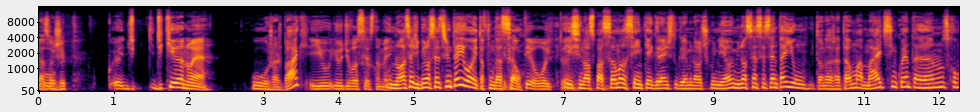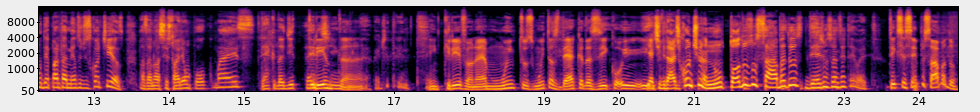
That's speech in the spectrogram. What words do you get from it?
Da O- de, de que ano é? O Jorge Bach? E o, e o de vocês também? O nosso é de 1938, a fundação. 38. é. Isso, nós passamos a ser integrante do Grêmio Náutico União em 1961. Então nós já estamos há mais de 50 anos como departamento de escotismo. Mas a nossa história é um pouco mais. Década de 30. antiga, né? Década de 30. É incrível, né? Muitos, muitas décadas e, e- E atividade contínua, no, todos os sábados desde 1938. tem que ser sempre sábado.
